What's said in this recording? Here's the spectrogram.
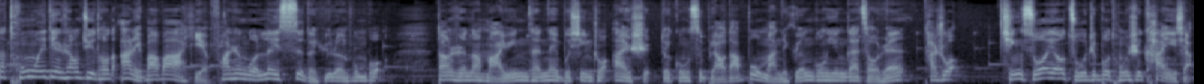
那同为电商巨头的阿里巴巴也发生过类似的舆论风波。当时呢，马云在内部信中暗示，对公司表达不满的员工应该走人。他说：“请所有组织部同事看一下，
